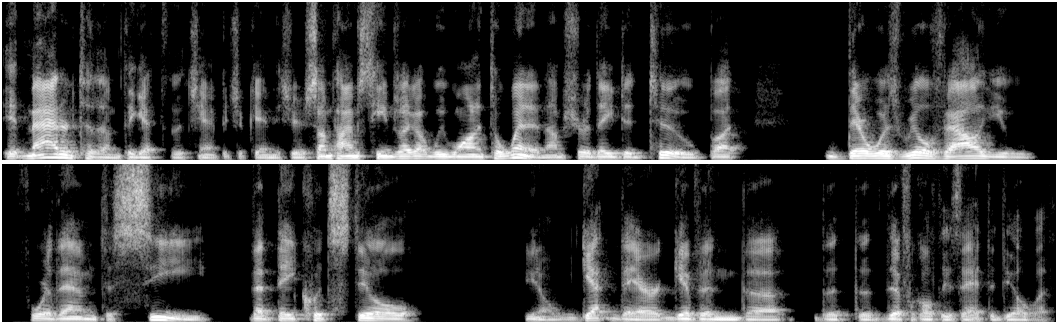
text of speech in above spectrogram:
it mattered to them to get to the championship game this year. Sometimes teams like we wanted to win it, and I'm sure they did too, but there was real value for them to see that they could still, you know, get there given the the, the difficulties they had to deal with.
